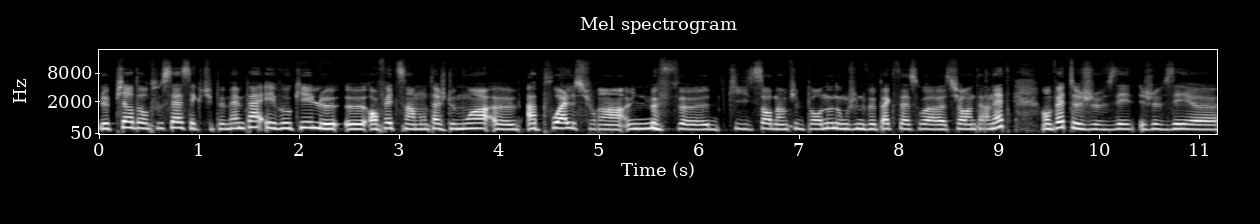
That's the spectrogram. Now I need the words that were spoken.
Le pire dans tout ça, c'est que tu peux même pas évoquer le. euh, en fait, c'est un montage de moi euh, à poil sur un- une meuf euh, qui sort d'un film porno, donc je ne veux pas que ça soit euh, sur Internet. En fait, je faisais, je faisais euh,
